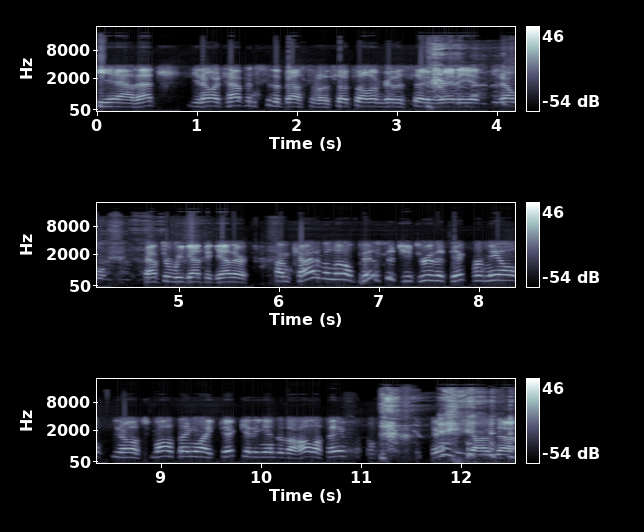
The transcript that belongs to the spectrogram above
Yeah, that's you know it happens to the best of us. That's all I'm going to say, Randy. And you know, after we got together, I'm kind of a little pissed that you threw the Dick Vermeil, you know, a small thing like Dick getting into the Hall of Fame on uh,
